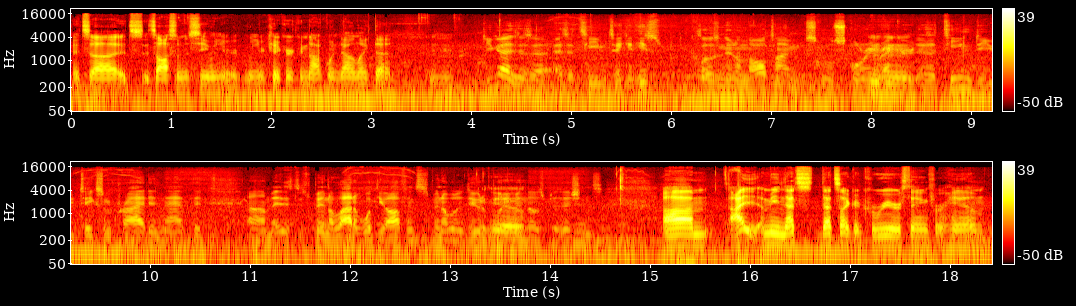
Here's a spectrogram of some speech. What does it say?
it's uh it's it's awesome to see when your when your kicker can knock one down like that. hmm Do you guys as a as a team taking he's closing in on the all-time school scoring Mhm. record as a team do you take some pride in that that um, it's been a lot of what the offense has been able to do to put him in those positions Um, I, I mean, that's that's like a career thing for him.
